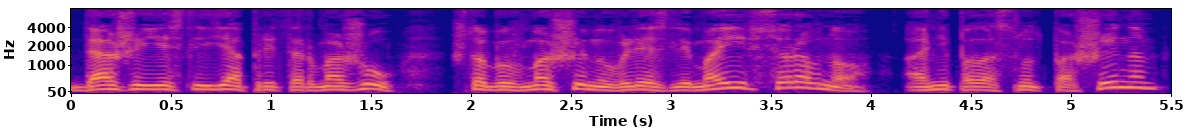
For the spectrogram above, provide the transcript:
Даже если я приторможу, чтобы в машину влезли мои, все равно они полоснут по шинам,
